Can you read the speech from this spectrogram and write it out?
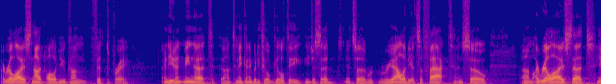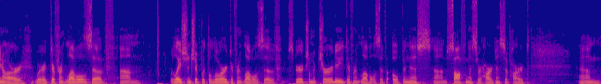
I realize not all of you come fit to pray. And he didn't mean that uh, to make anybody feel guilty. He just said it's a r- reality, it's a fact. And so um, I realize that, you know, our, we're at different levels of um, relationship with the Lord, different levels of spiritual maturity, different levels of openness, um, softness or hardness of heart. Um,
